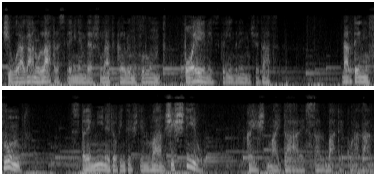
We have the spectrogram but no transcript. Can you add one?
și uraganul latră spre mine înverșunat că îl înfrunt, poeme scriind neîncetat. Dar te înfrunt, spre mine te opintești în van și știu că ești mai tare să-l bate cu uragan.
